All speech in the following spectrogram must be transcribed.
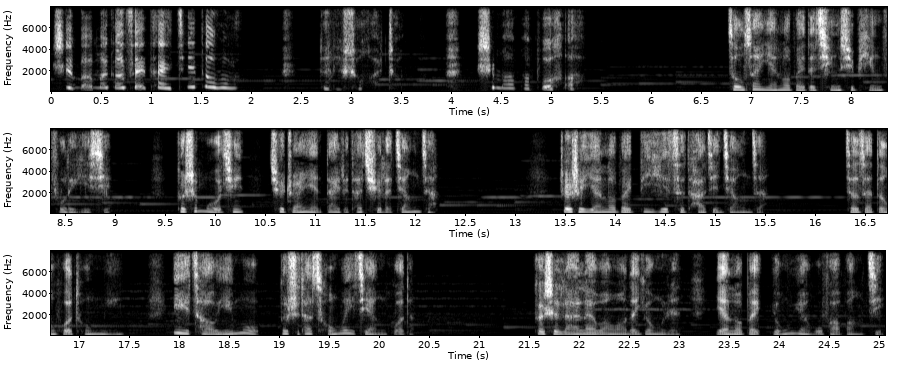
是妈妈刚才太激动了，对你说话重了，是妈妈不好。”总算阎洛北的情绪平复了一些，可是母亲却转眼带着他去了江家。这是阎洛北第一次踏进江家，走在灯火通明。一草一木都是他从未见过的。可是来来往往的佣人，阎洛北永远无法忘记。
